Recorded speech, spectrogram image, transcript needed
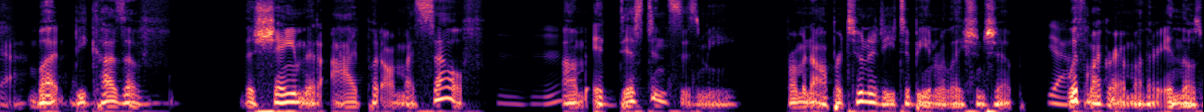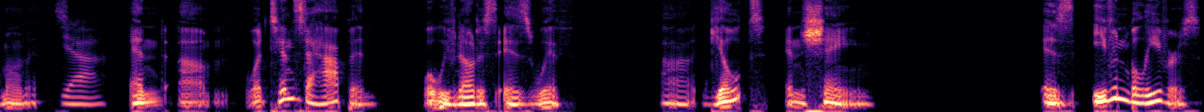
Yeah. But because of the shame that I put on myself, hmm um, it distances me from an opportunity to be in relationship Yeah. with my grandmother in those moments. yeah. And um, what tends to happen, what we've noticed is with uh, guilt and shame, is even believers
